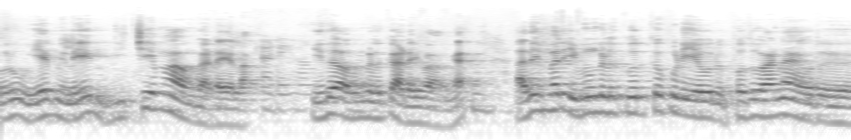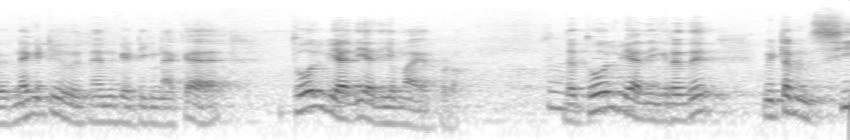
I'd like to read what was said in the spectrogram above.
ஒரு உயர்நிலையை நிச்சயமாக அவங்க அடையலாம். இது அவங்களுக்கு அடைவாங்க. அதே மாதிரி இவங்களுக்கு இருக்கக்கூடிய ஒரு பொதுவான ஒரு நெகட்டிவ் என்னன்னு கேட்டிங்கனாக்கா தோல்வியாதி அதிகமாக ஏற்படும். இந்த தோல்வியாதிங்கிறது விட்டமின் சி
